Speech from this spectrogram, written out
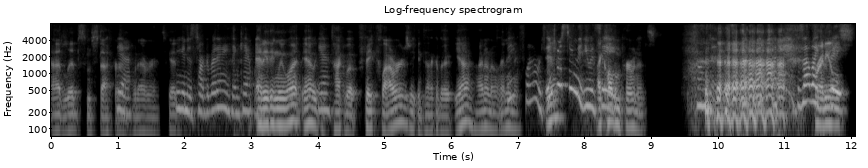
ad lib some stuff or Yeah. whatever. It's good. We can just talk about anything, can't we? Anything we want. Yeah, we Yeah. can talk about fake flowers. We can talk about yeah. I don't know anything. Fake flowers. Yeah. Interesting that you would say I say call them permanents. permanent. Is that like fake? perennials.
